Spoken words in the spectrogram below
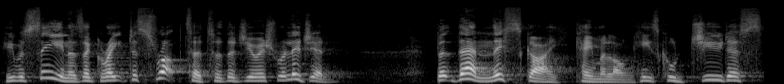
He was seen as a great disruptor to the Jewish religion. But then this guy came along. He's called Judas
